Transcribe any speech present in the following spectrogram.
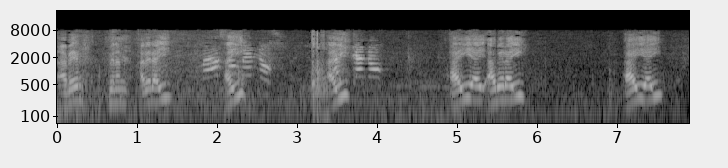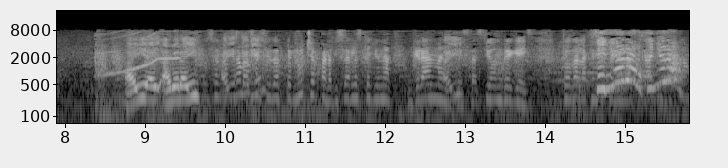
A ver, espérame. A ver ahí. Más Ahí. o menos. Ahí. Ya no. Ahí, ahí. A ver ahí. Ahí, ahí. Ahí, ahí. A ver ahí. Nos Ahí está encontramos bien. en Ciudad Peluche para avisarles que hay una gran manifestación de gays. Toda la gente Señora, señora,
